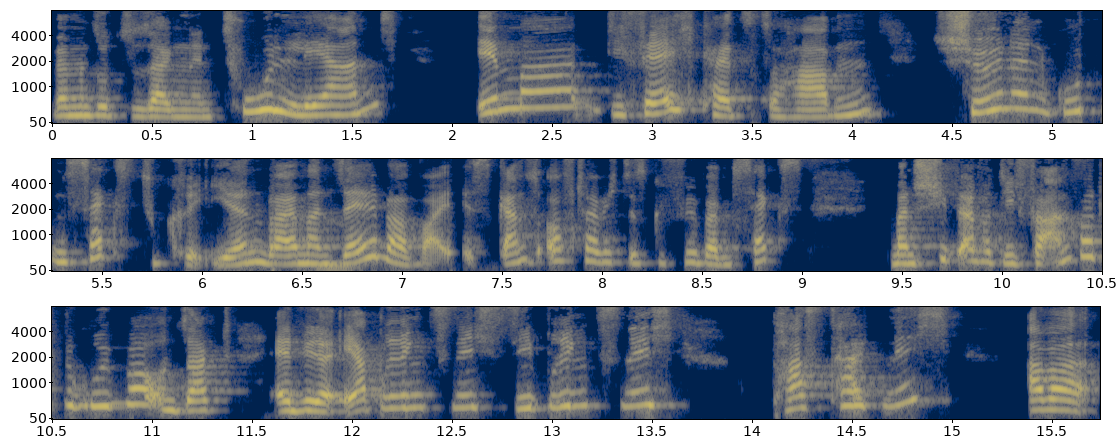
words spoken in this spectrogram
wenn man sozusagen ein Tool lernt, immer die Fähigkeit zu haben, schönen, guten Sex zu kreieren, weil man selber weiß. Ganz oft habe ich das Gefühl beim Sex, man schiebt einfach die Verantwortung rüber und sagt, entweder er bringt es nicht, sie bringt es nicht, passt halt nicht. Aber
